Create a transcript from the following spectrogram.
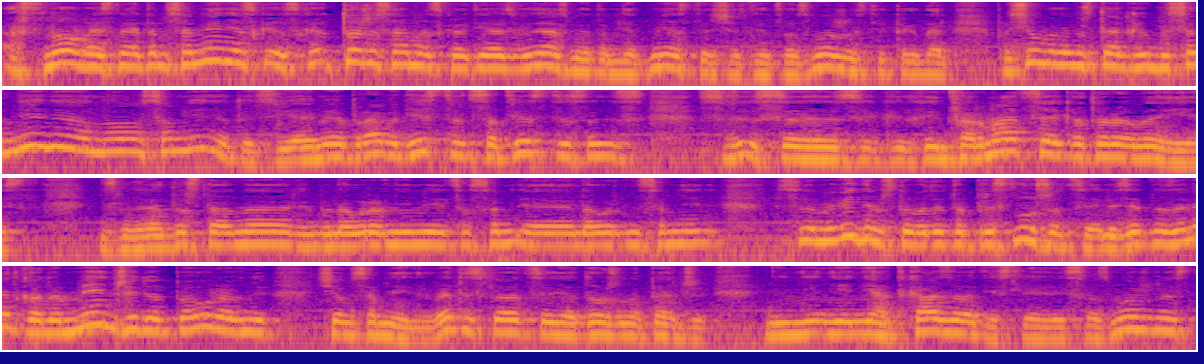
основываясь на этом сомнении, то же самое сказать, я извиняюсь, у меня там нет места, сейчас нет возможности и так далее. Почему? Потому что как бы сомнение, оно сомнение, то есть я имею право действовать в соответствии с, с, с, с информацией, которая у меня есть, несмотря на то, что она как бы на уровне имеется сом, э, на уровне сомнения. То есть мы видим, что вот это прислушаться или взять на заметку, оно меньше идет по уровню, чем сомнение. В этой ситуации я должен, опять же, не, не, не отказывать, если есть возможность,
